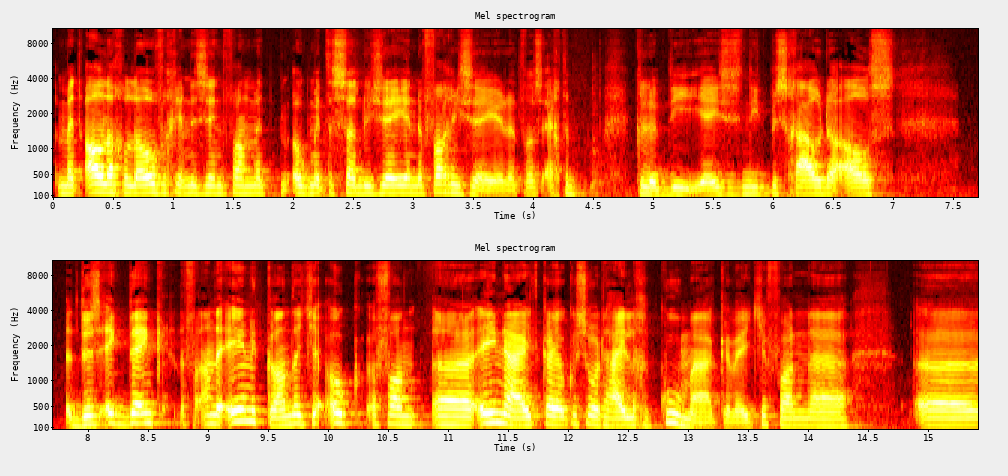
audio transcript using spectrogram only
met alle gelovigen in de zin van met, ook met de Sadduceeën en de Fariseeën. Dat was echt een club die Jezus niet beschouwde als. Dus ik denk aan de ene kant dat je ook van eh, eenheid kan je ook een soort heilige koe maken, weet je? Van eh, eh,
